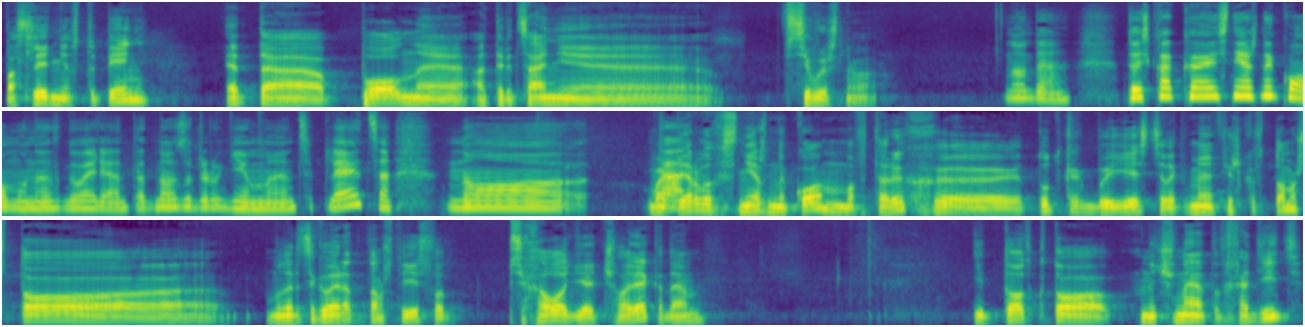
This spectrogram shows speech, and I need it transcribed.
последняя ступень — это полное отрицание Всевышнего. Ну да. То есть как э, снежный ком у нас говорят, одно за другим э, цепляется, но... Во-первых, да. снежный ком, во-вторых, э, тут как бы есть, я так понимаю, фишка в том, что мудрецы говорят о том, что есть вот психология человека, да, и тот, кто начинает отходить,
